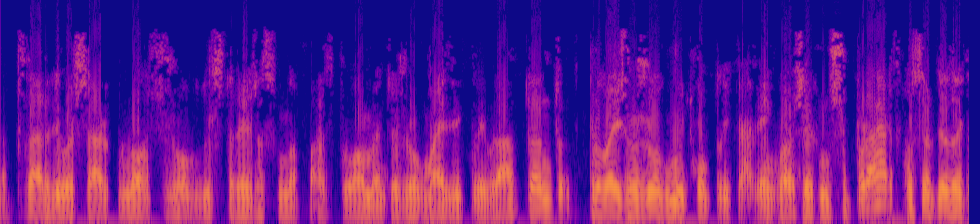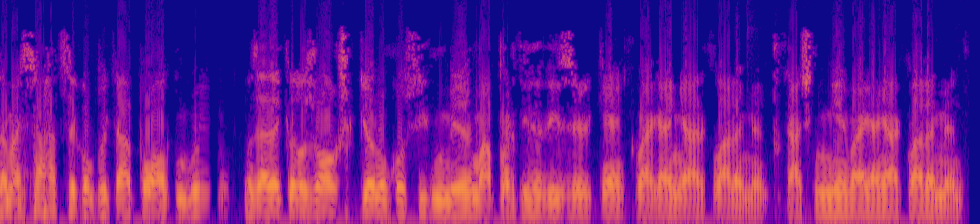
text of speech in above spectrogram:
apesar de eu achar que o nosso jogo dos três na segunda fase provavelmente é o jogo mais equilibrado. Portanto, prevejo um jogo muito complicado, em que vamos ter que nos superar. Com certeza que também será de ser complicado para o Alto mas é daqueles jogos que eu não consigo mesmo à partida dizer quem é que vai ganhar claramente, porque acho que ninguém vai ganhar claramente.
